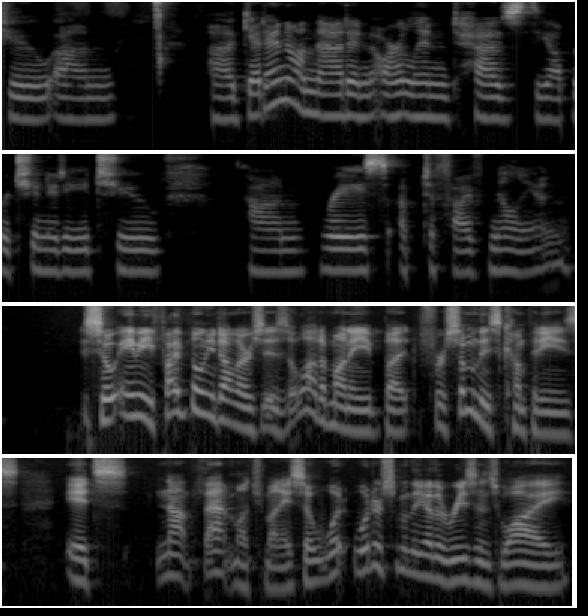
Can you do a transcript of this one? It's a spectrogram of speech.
to um, uh, get in on that, and Arlan has the opportunity to um, raise up to five million. So, Amy, five million dollars is a lot of money, but for some of these companies, it's not that much money. So, what what are some of the other reasons why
